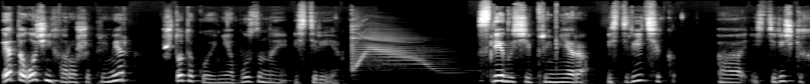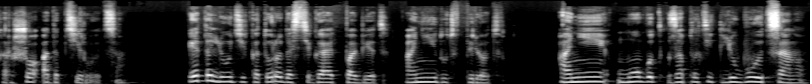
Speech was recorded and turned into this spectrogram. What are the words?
это очень хороший пример, что такое необузданная истерия. Следующий пример истеричек. Э, истерички хорошо адаптируются. Это люди, которые достигают побед. Они идут вперед. Они могут заплатить любую цену.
